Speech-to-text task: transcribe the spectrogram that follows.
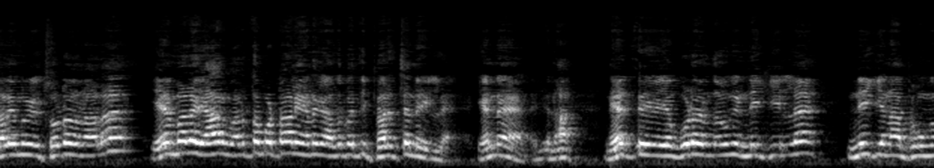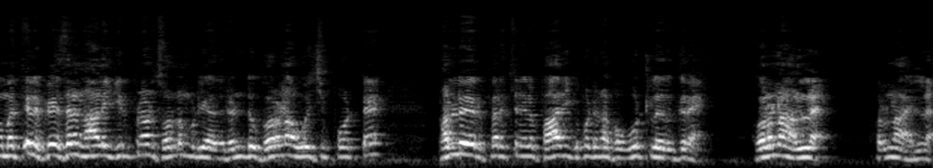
தலைமுறை சொல்றதுனால என் மேல யார் வருத்தப்பட்டாலும் எனக்கு அதை பத்தி பிரச்சனை இல்லை. என்ன நான் என் கூட இருந்தவங்க இன்னைக்கு இல்லை. இன்னைக்கு நான் இப்போ உங்க மத்தியில் பேசுறேன். நாளைக்கு இருப்பேனான்னு சொல்ல முடியாது. ரெண்டு கொரோனா ஊசி போட்டேன். பல்வேறு பிரச்சனைகள் பாதிக்கப்பட்டு நான் இப்போ வீட்டில் இருக்கிறேன். கொரோனா அல்ல. கொரோனா இல்லை.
